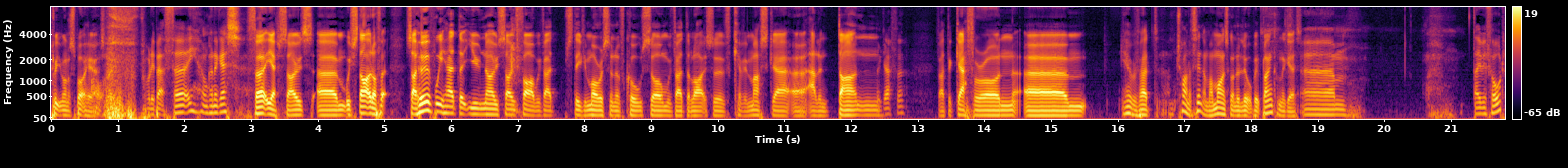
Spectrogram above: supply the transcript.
putting you on the spot here. Actually, Oh, probably about 30, I'm going to guess. thirty episodes. Um, we've started off. At, so who have we had that you know so far? We've had Stevie Morison, of course, on. We've had the likes of Kevin Muscat, uh, Alan Dunne. the gaffer. We've had the Gaffer on. Um, yeah, we've had. I'm trying to think. now, My mind's gone a little bit blank on the guest. Um, David Forde?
